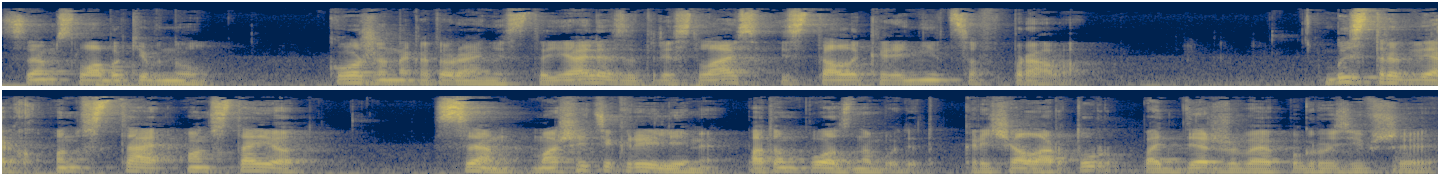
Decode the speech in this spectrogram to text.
Сэм слабо кивнул. Кожа, на которой они стояли, затряслась и стала корениться вправо. «Быстро вверх! Он, вста... он встает!» «Сэм, машите крыльями, потом поздно будет!» — кричал Артур, поддерживая погрузившее...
